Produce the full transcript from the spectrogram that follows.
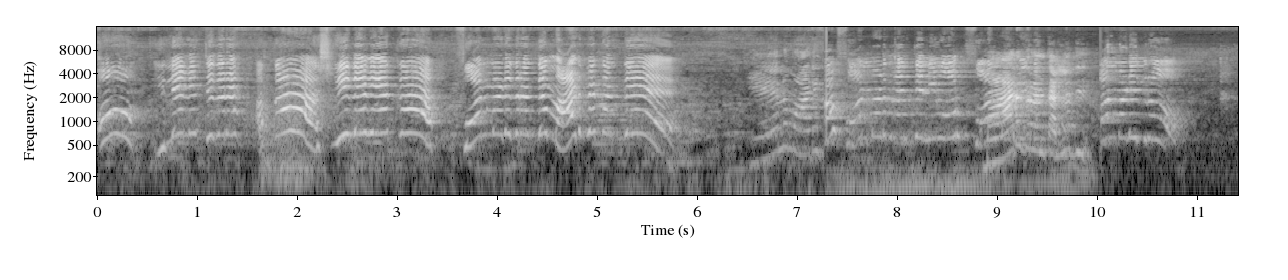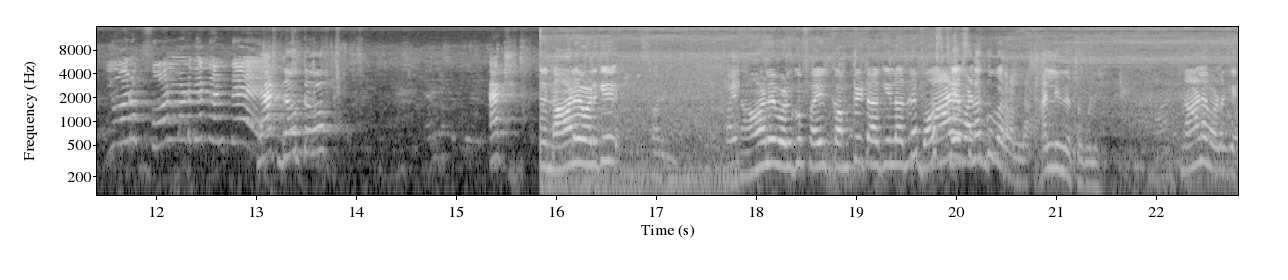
ಓ ಇಲ್ಲೇ ನಿಂತಿದ್ದಾರೆ ಅಕ್ಕ ಶ್ರೀದೇವಿ ಅಕ್ಕ ಫೋನ್ ಮಾಡಿದ್ರಂತೆ ಮಾಡ್ಬೇಕಂತೆ ಏನು ಮಾಡಿ ಫೋನ್ ಮಾಡಿದ್ರಂತೆ ನೀವು ಫೋನ್ ಮಾಡಿದ್ರಂತೆ ಅಲ್ಲದಿ ಫೋನ್ ಮಾಡಿದ್ರು ನೀವು ಅವ್ರಿಗೆ ಫೋನ್ ಮಾಡ್ಬೇಕಂತೆ ಯಾಕೆ ಡೌಟು ಆಕ್ಷನ್ ನಾಳೆ ಒಳಗೆ ಸಾರಿ ನಾಳೆ ಒಳಗೂ ಫೈಲ್ ಕಂಪ್ಲೀಟ್ ಆಗಿಲ್ಲ ಅಂದ್ರೆ ಬಾಸ್ ಒಳಗೂ ಬರಲ್ಲ. ಅಲ್ಲಿಂದ ತಗೊಳ್ಳಿ. ನಾಳೆ ಒಳಗೆ.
